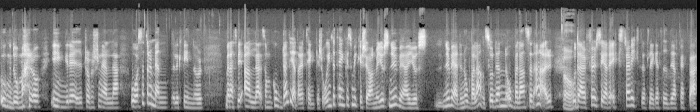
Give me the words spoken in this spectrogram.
ungdomar och yngre i professionella, oavsett om det är män eller kvinnor, Men att vi alla som goda ledare tänker så, inte tänker så mycket kön, men just nu är, just, nu är det en obalans och den obalansen är. Ja. Och därför ser jag det extra viktigt att lägga tid i att peppa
